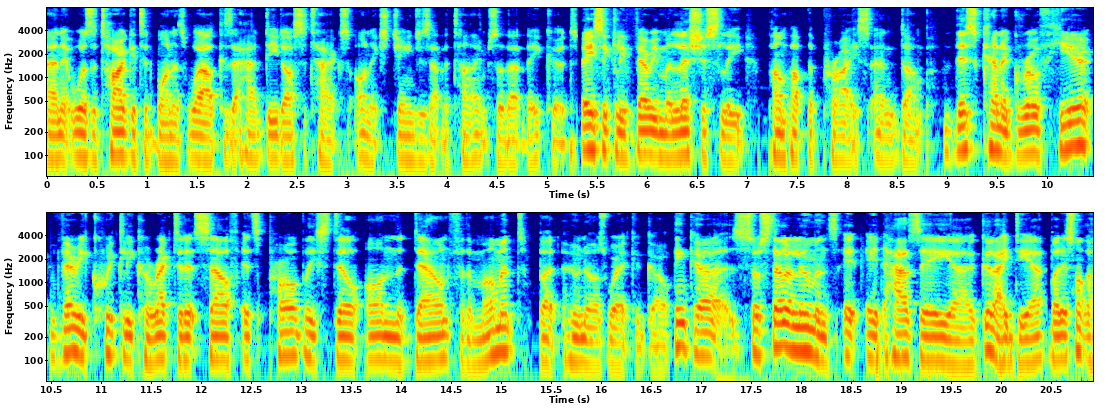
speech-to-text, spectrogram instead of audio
and it was a targeted one as well because it had DDoS attacks on exchanges at the time so that they could basically very maliciously pump up the price and dump. This kind of growth here very quickly corrected itself. It's probably still on the down for the moment, but who knows where it could go. I think uh, so. Stellar Lumens it it has a uh, good idea, but it's not the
